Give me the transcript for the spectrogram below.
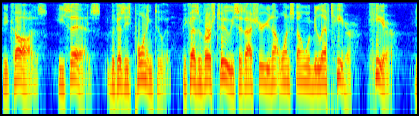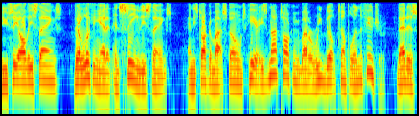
because he says, because he's pointing to it. Because in verse 2 he says, I assure you not one stone would be left here. Here. Do you see all these things? They're looking at it and seeing these things. And he's talking about stones here. He's not talking about a rebuilt temple in the future. That is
